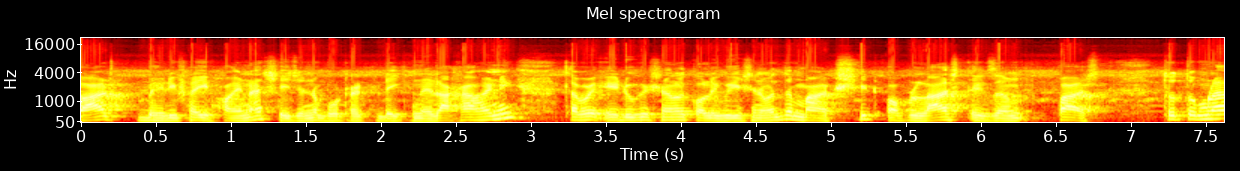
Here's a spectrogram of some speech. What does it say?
বার্থ ভেরিফাই হয় না, সেই জন্য ভোটার কার্ড এখানে রাখা হয়নি। তারপর এডুকেশনাল কোয়ালিফিকেশনের মধ্যে marksheet of last exam pass তো তোমরা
